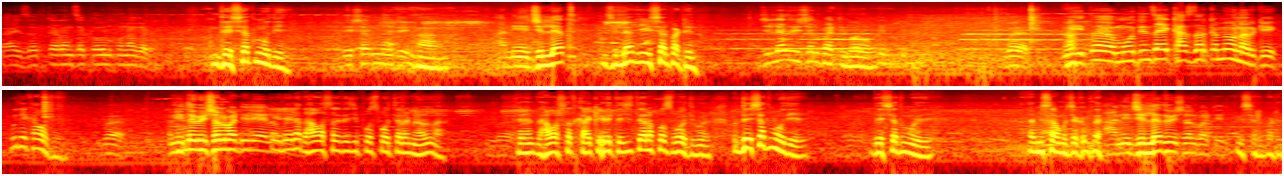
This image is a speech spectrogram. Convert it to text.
काय जतकरांचा कौल कोणाकडे? देशात मोदी. देशात मोदी. हां. आणि जिल्ह्यात? जिल्ह्यात विशाल पाटील. जिल्ह्यात विशाल पाटील. बरोबर. बर. इथं मोदींचा एक खासदार कमी होणार की? उद्या काय होतं बर. आणि इथं विशाल पाटील यायला केलेल्या दहा वर्षात त्याची पोचपावती त्याला मिळाल ना. त्याने दहा वर्षात काय केले त्याची त्याला पोचपावती मिळेल पण. देशात मोदी आहे. देशात मोदी आहे. आता मी सांगू शकत नाही. आणि जिल्ह्यात विशाल पाटील. विशाल पाटील.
